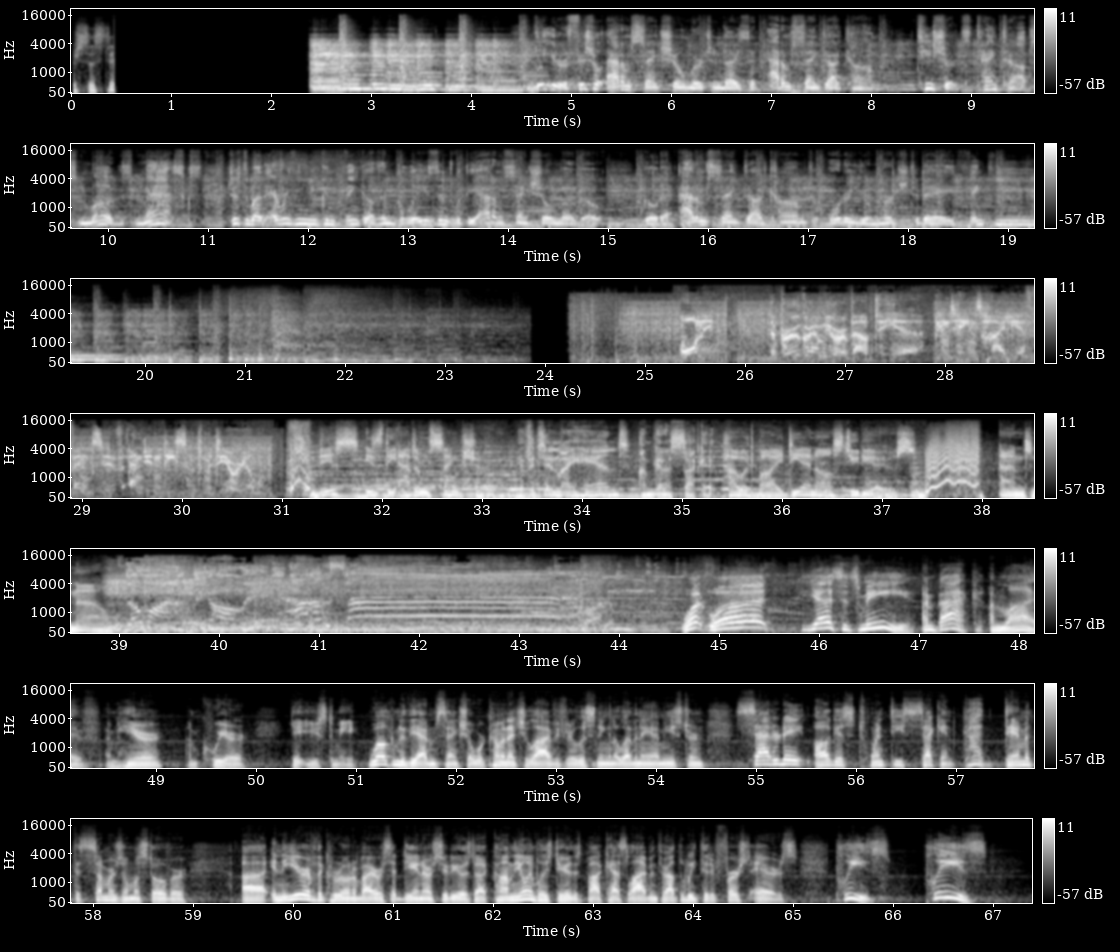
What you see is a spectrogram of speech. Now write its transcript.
persistent. Get your official Adam Sank Show merchandise at adamsank.com. T-shirts, tank tops, mugs, masks, just about everything you can think of emblazoned with the Adam Sank Show logo. Go to adamsank.com to order your merch today. Thank you. Offensive and indecent material. This is the Adam Sank Show, If it's in my hand, I'm gonna suck it. powered by DNR Studios. And now, The one, the only, Adam Sank. What? What? Yes, it's me. I'm back. I'm live. I'm here. I'm queer. Get used to me. Welcome to the Adam Sank Show. We're coming at you live if you're listening at 11 a.m. Eastern, Saturday, August 22nd. God damn it, the summer's almost over. Uh, in the year of the coronavirus at dnrstudios.com, the only place to hear this podcast live and throughout the week that it first airs. Please, please,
